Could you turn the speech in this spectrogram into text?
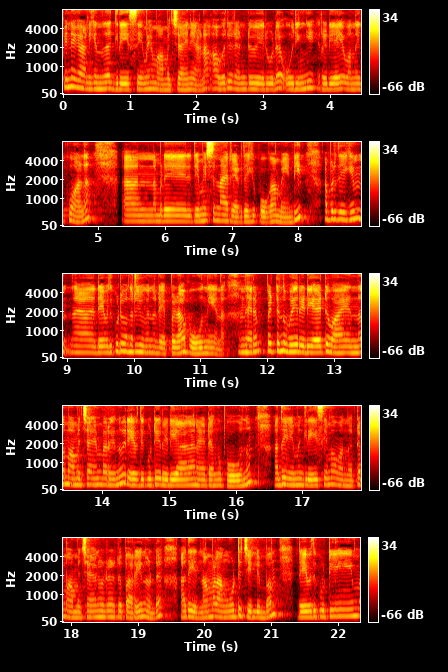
പിന്നെ കാണിക്കുന്നത് ഗ്രേസേമയും മാമച്ചായനെയാണ്. അവർ രണ്ടുപേരൂടെ ഒരുങ്ങി റെഡിയായി വന്നേക്കുവാണ്. നമ്മുടെ രമേശൻ നായരുടെ അടുത്തേക്ക് പോകാൻ വേണ്ടി. അപ്പോഴത്തേക്കും രേവതിക്കുട്ടി വന്നിട്ട് ചോദിക്കുന്നുണ്ട് എപ്പോഴാണ് പോകുന്നതെന്ന് അന്നേരം പെട്ടെന്ന് പോയി റെഡിയായിട്ട് വായെന്ന് മാമച്ചായൻ പറയുന്നു. രേവതിക്കുട്ടി റെഡിയാകാനായിട്ട് അങ്ങ് പോകുന്നു. അത് കഴിയുമ്പോൾ ഗ്രേസിയമ്മ വന്നിട്ട് മാമച്ചായനോടായിട്ട് പറയുന്നുണ്ട് അതെ നമ്മൾ അങ്ങോട്ട് ചെല്ലുമ്പം രേവതിക്കുട്ടിയും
